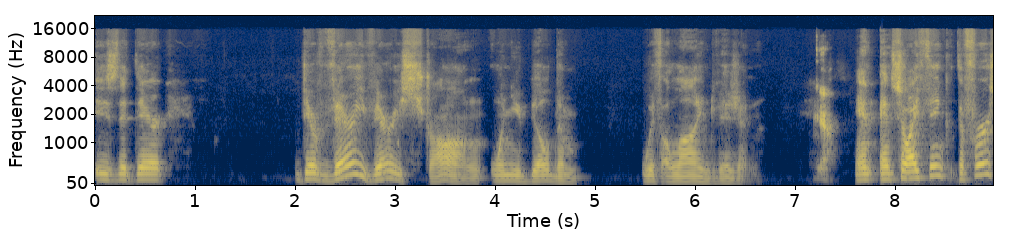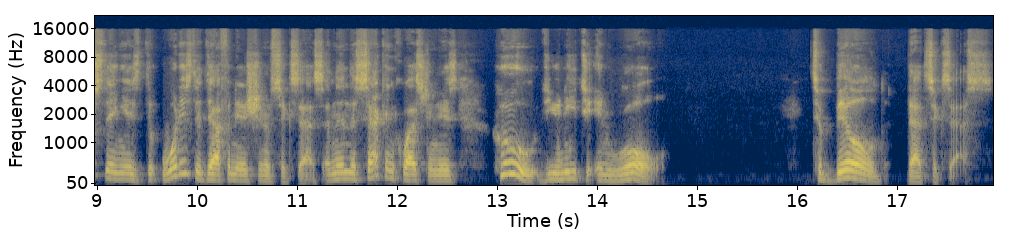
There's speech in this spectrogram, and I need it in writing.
is that they're they're very very strong when you build them with aligned vision and, and so I think the first thing is what is the definition of success? And then the second question is who do you need to enroll to build that success?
